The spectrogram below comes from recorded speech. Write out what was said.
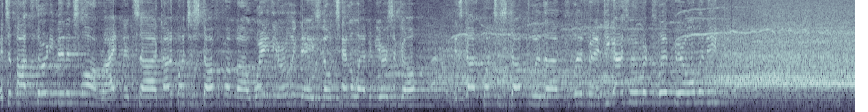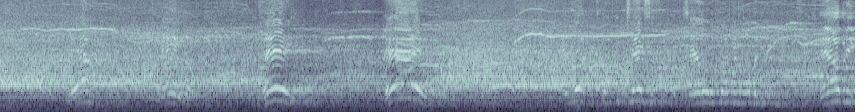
it's about 30 minutes long, right? And it's uh, got a bunch of stuff from uh, way the early days, you know, 10, 11 years ago. It's got a bunch of stuff with uh, Cliff in it. Do you guys remember Cliff here, Albany? Yeah? Hey. Hey. Hey! Hey, look, it's fucking Jason. Say hello to fucking Albany. Albany,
